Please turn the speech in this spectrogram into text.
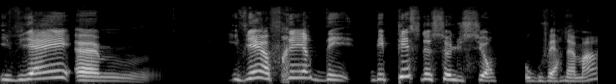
il vient, euh, il vient offrir des, des pistes de solutions au gouvernement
